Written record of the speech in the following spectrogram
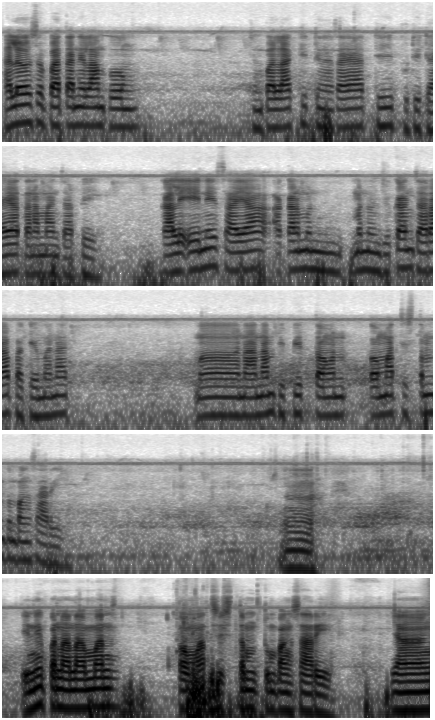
Halo Sobat Tani Lampung. Jumpa lagi dengan saya di budidaya tanaman cabai. Kali ini saya akan menunjukkan cara bagaimana menanam bibit tomat sistem tumpang sari. Nah, Ini penanaman tomat sistem tumpang sari Yang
